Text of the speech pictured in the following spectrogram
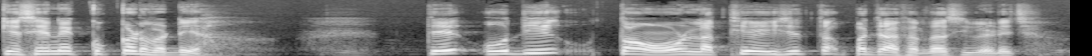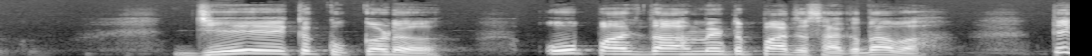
ਕਿਸੇ ਨੇ ਕੁੱਕੜ ਵੱਢਿਆ ਤੇ ਉਹਦੀ ਧੌਣ ਲੱਥੀ ਹੋਈ ਸੀ, ਤਾਂ, ਭੱਜਾ ਫਿਰਦਾ ਸੀ ਵਿਹੜੇ 'ਚ। ਜੇ ਇੱਕ ਕੁੱਕੜ ਉਹ 5-10 ਮਿੰਟ ਭੱਜ ਸਕਦਾ ਵਾ, ਤੇ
